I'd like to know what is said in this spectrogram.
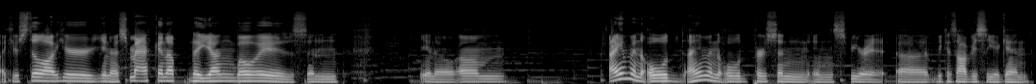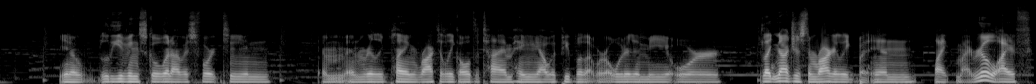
Like you're still out here, you know, smacking up the young boys and you know, um I am an old I am an old person in spirit uh because obviously again, you know, leaving school when I was 14 and, and really playing Rocket League all the time, hanging out with people that were older than me or like not just in Rocket League but in like my real life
